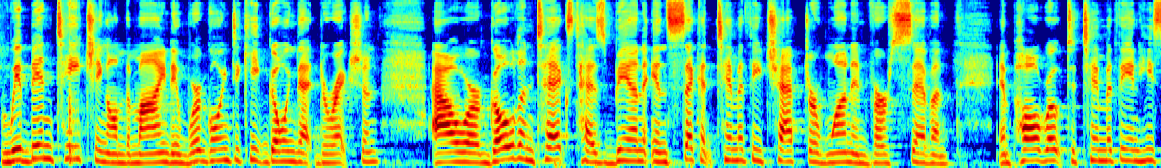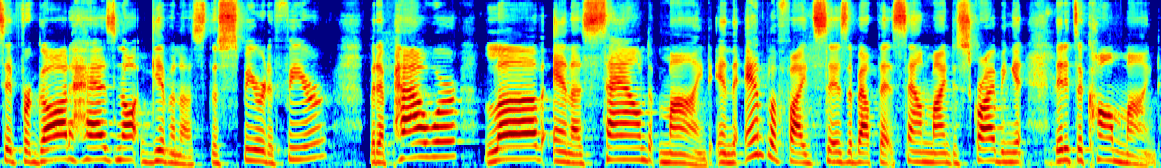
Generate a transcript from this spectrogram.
We've been teaching on the mind, and we're going to keep going that direction. Our golden text has been in 2 Timothy chapter 1 and verse 7. And Paul wrote to Timothy and he said, For God has not given us the spirit of fear, but a power, love, and a sound mind. And the Amplified says about that sound mind, describing it, that it's a calm mind.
